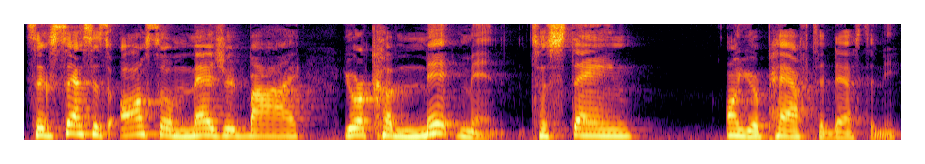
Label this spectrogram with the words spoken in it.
Success is also measured by your commitment to staying on your path to destiny.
